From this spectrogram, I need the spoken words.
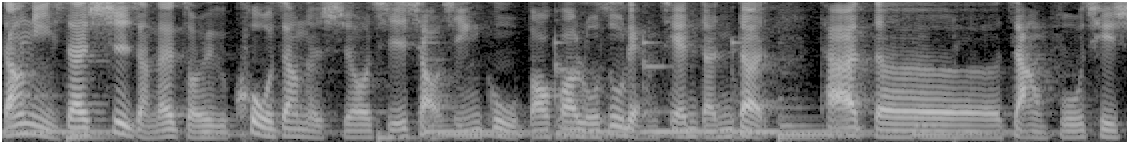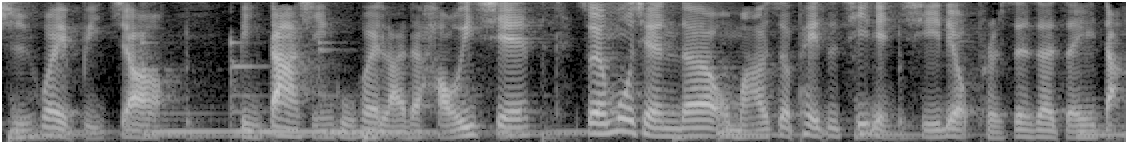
当你在市场在走一个扩张的时候，其实小型股包括罗素两千等等，它的涨幅其实会比较比大型股会来的好一些。所以目前的我们还是配置七点七六 percent 在这一档。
